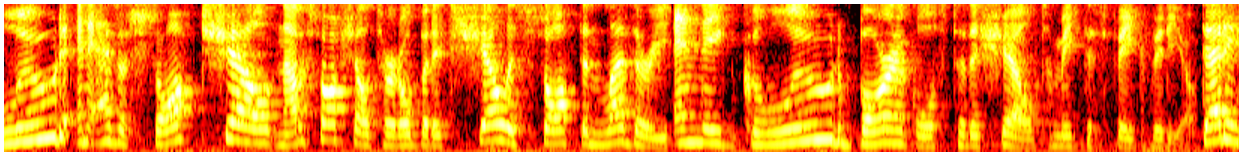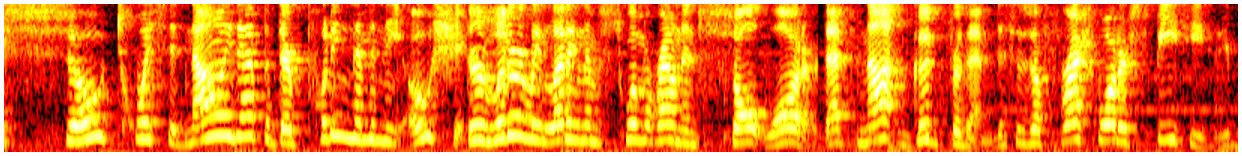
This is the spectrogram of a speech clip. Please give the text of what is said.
glued and it has a soft shell, not a soft shell turtle, but its shell is soft and leathery, and they glued barnacles to the shell to make this fake video. That is so twisted. Not only that, but they're putting them in the ocean. They're literally letting them swim around in salt water. That's not good for them. This is a freshwater species. They're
